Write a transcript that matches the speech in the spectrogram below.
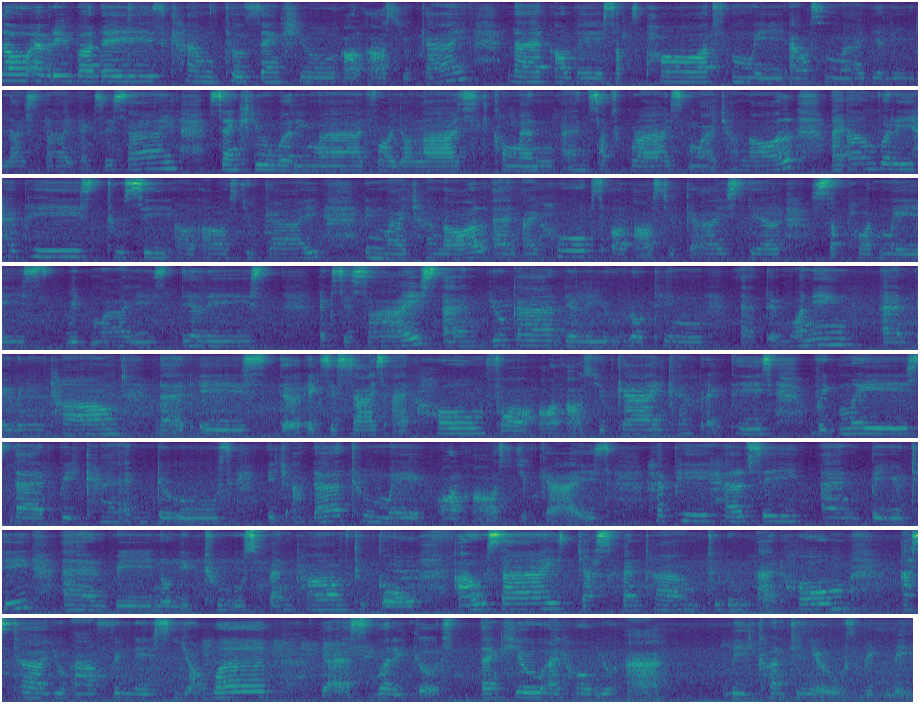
hello everybody. Come to thank you all of you guys that always support me as my daily lifestyle exercise. Thank you very much for your likes comment and subscribe my channel. I am very happy to see all of you guys in my channel and i hope all of you guys still support me with my daily exercise and yoga daily routine at the morning and evening time. That is the exercise at home for all of you guys can practice with me that we can do each other to make all of you guys happy, healthy, and beauty. And we no need to spend time to go outside, just spend time to do at home after you are finished your work. Yes, very good. Thank you. I hope you are be continuous with me.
